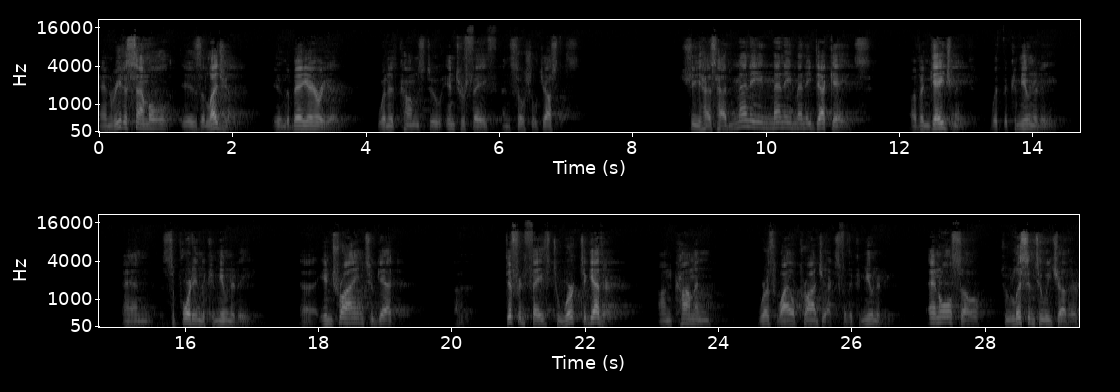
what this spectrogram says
And Rita Semel is a legend in the Bay Area when it comes to interfaith and social justice. She has had many, many, many decades of engagement with the community and supporting the community uh, in trying to get different faiths to work together on common worthwhile projects for the community, and also to listen to each other,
